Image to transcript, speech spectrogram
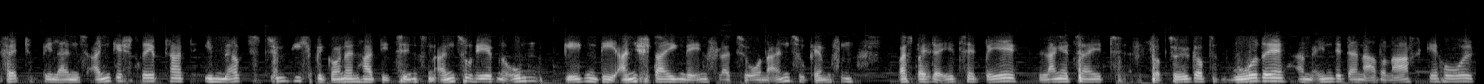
Fettbilanz angestrebt hat, im März zügig begonnen hat, die Zinsen anzuheben, um gegen die ansteigende Inflation anzukämpfen, was bei der EZB lange Zeit verzögert wurde, am Ende dann aber nachgeholt,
